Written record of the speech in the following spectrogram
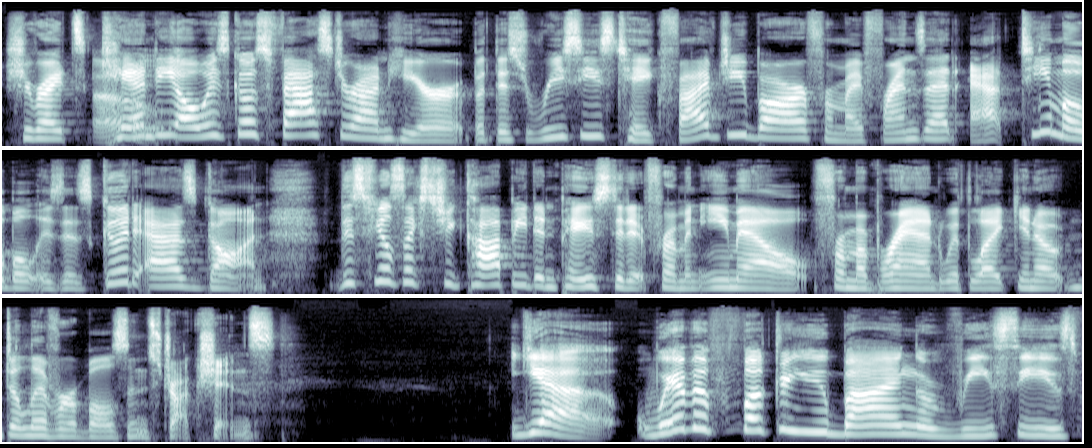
She writes, oh. Candy always goes fast around here, but this Reese's Take 5G bar from my friends at, at T Mobile is as good as gone. This feels like she copied and pasted it from an email from a brand with, like, you know, deliverables instructions. Yeah, where the fuck are you buying a Reese's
